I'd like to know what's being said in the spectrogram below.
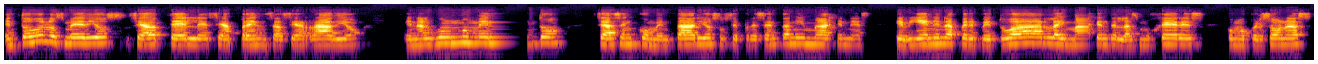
En todos los medios, sea tele, sea prensa, sea radio, en algún momento se hacen comentarios o se presentan imágenes que vienen a perpetuar la imagen de las mujeres como personas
